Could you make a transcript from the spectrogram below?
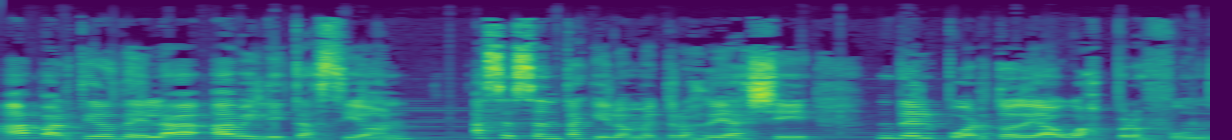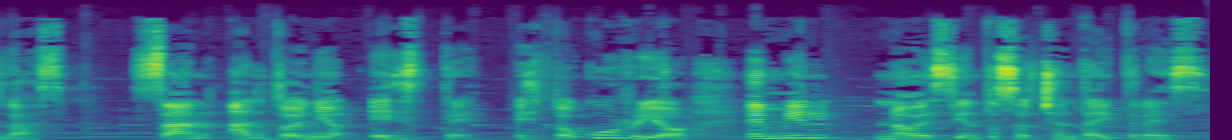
a partir de la habilitación a 60 kilómetros de allí del puerto de aguas profundas, San Antonio Este. Esto ocurrió en 1983.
